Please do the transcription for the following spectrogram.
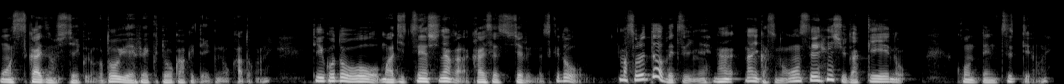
音質改善をしていくのか、どういうエフェクトをかけていくのかとかね、っていうことをまあ実演しながら解説してるんですけど、まあそれとは別にね、何かその音声編集だけのコンテンツっていうのをね、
